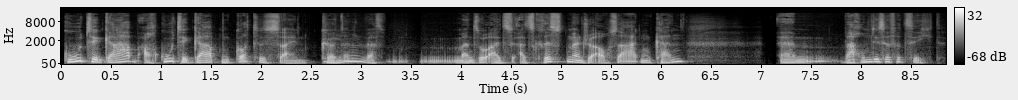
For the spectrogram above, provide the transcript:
gute Gaben, auch gute Gaben Gottes sein können, mhm. was man so als, als Christenmensch auch sagen kann. Ähm, warum dieser Verzicht?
